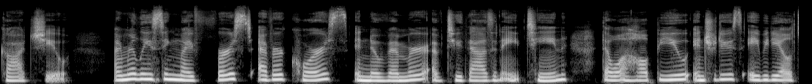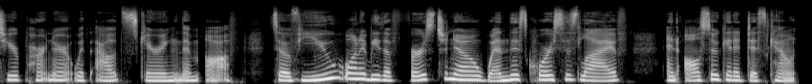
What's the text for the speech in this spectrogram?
got you. I'm releasing my first ever course in November of 2018 that will help you introduce ABDL to your partner without scaring them off. So if you want to be the first to know when this course is live and also get a discount,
